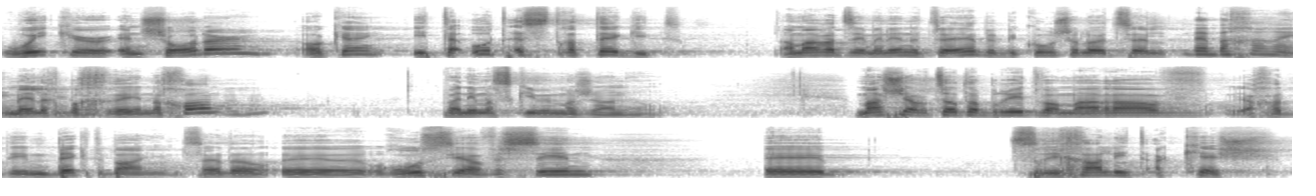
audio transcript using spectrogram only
weaker and shorter, אוקיי? היא טעות אסטרטגית. אמר את זה, אם אינני טועה, בביקור שלו אצל... בבחריין. מלך כן. בחריין, נכון. Mm-hmm. ואני מסכים עם הז'אנר. מה שארצות הברית והמערב, יחד עם backed by, בסדר? אה, רוסיה וסין, אה, צריכה להתעקש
